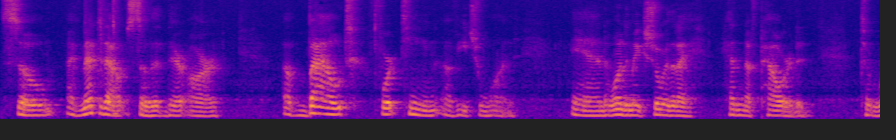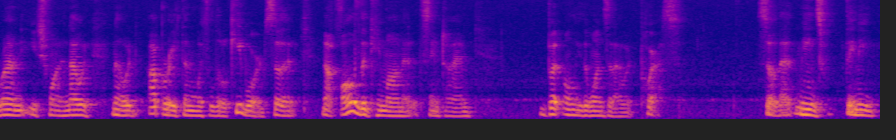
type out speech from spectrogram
So I've mapped it out so that there are about 14 of each one. And I wanted to make sure that I had enough power to to run each one and I would and I would operate them with a little keyboard so that not all of them came on at the same time, but only the ones that I would press. So that means they need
